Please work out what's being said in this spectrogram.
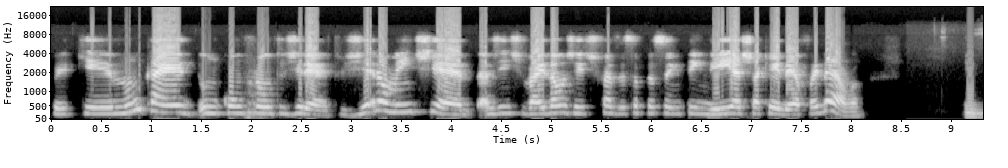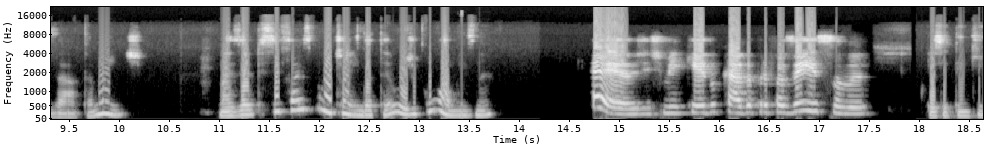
Porque nunca é um confronto direto. Geralmente é. A gente vai dar um jeito de fazer essa pessoa entender e achar que a ideia foi dela. Exatamente. Mas é o que se faz muito ainda até hoje com homens, né? É, a gente meio que é educada para fazer isso, né? Você tem que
